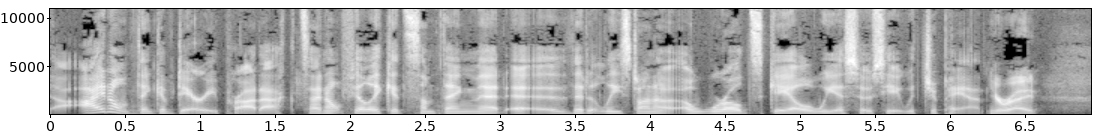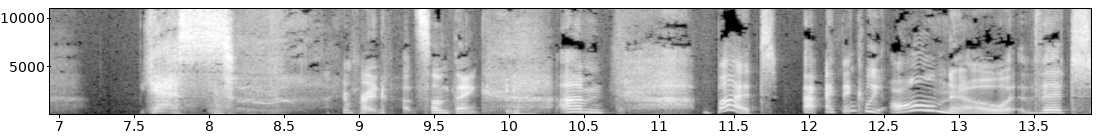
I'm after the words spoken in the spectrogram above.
I don't think of dairy products. I don't feel like it's something that uh, that at least on a, a world scale we associate with Japan. You're right. Yes. I'm right about something. Um, but I think we all know that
